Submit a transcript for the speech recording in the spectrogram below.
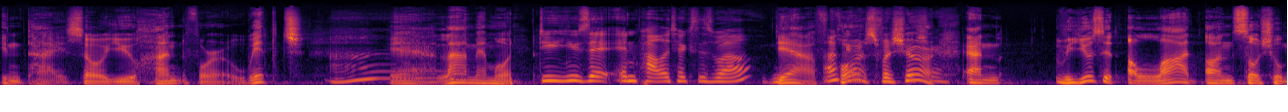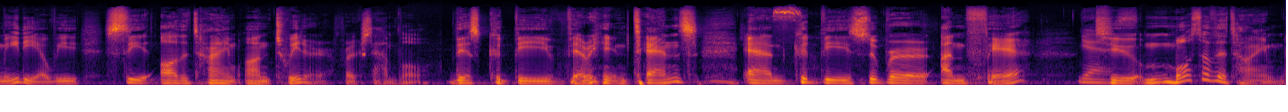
in Thai. So you hunt for a witch. Ah. Yeah, la memot. Do you use it in politics as well? Yeah, of okay. course, for sure. for sure. And we use it a lot on social media. We see it all the time on Twitter, for example. This could be very intense and could be super unfair Yes. To most of the time,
